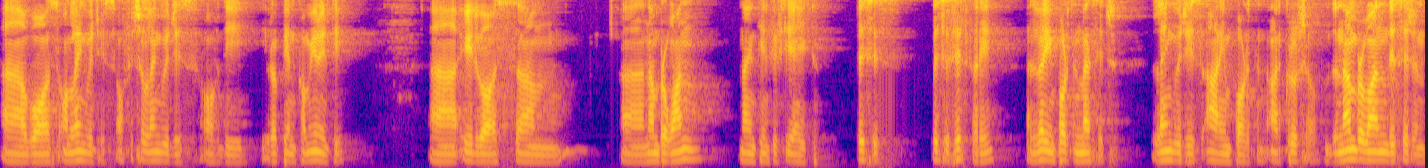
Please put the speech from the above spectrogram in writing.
uh, was on languages, official languages of the European community. Uh, it was um, uh, number one, 1958. This is, this is history, a very important message. Languages are important, are crucial. The number one decision,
